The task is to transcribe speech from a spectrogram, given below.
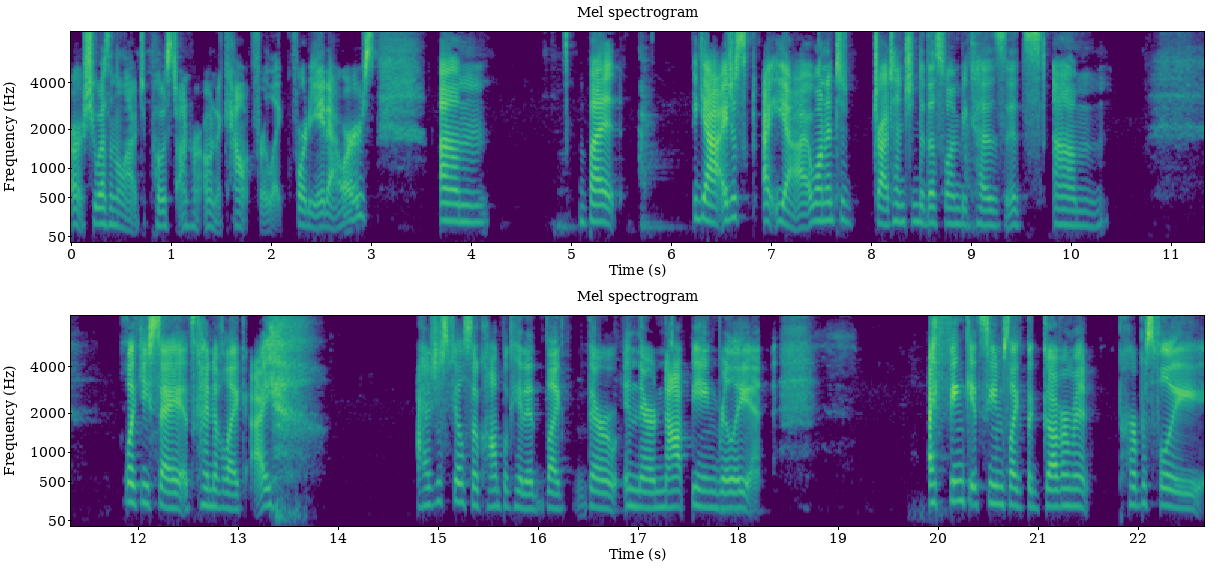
or she wasn't allowed to post on her own account for like 48 hours. Um but yeah, I just I, yeah, I wanted to draw attention to this one because it's um like you say, it's kind of like I I just feel so complicated like they're in there not being really I think it seems like the government purposefully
